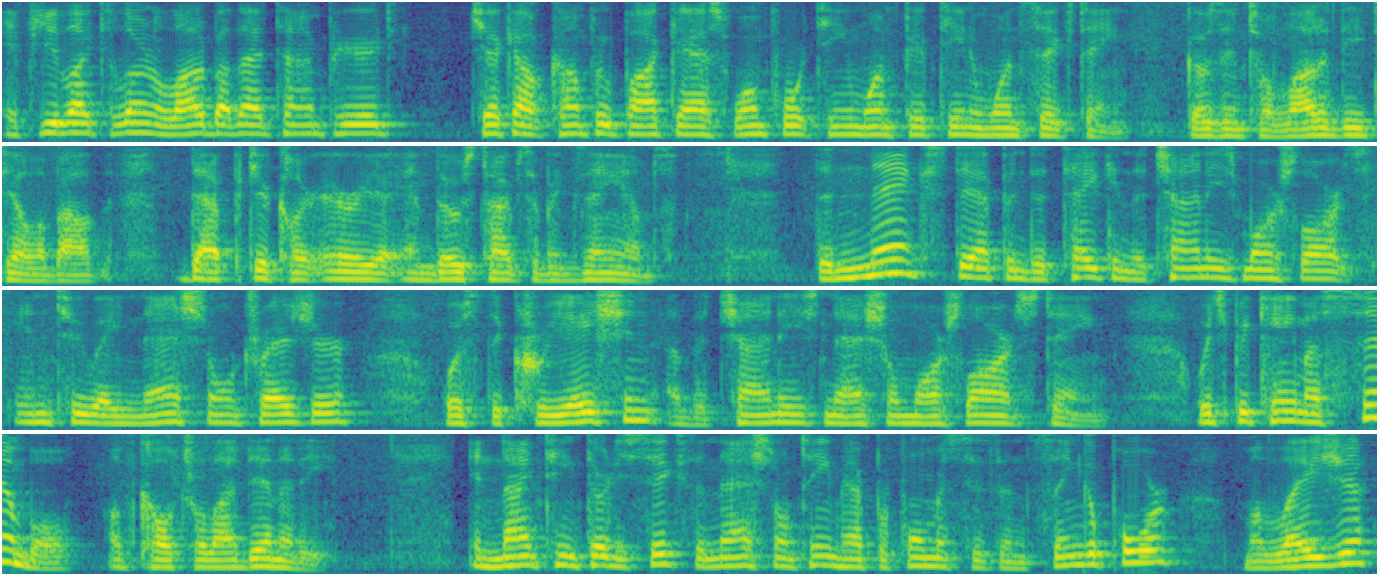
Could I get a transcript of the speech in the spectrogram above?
If you'd like to learn a lot about that time period, check out Kung Fu Podcast 114, 115, and 116. Goes into a lot of detail about that particular area and those types of exams. The next step into taking the Chinese martial arts into a national treasure was the creation of the Chinese National Martial Arts Team, which became a symbol of cultural identity. In 1936, the national team had performances in Singapore, Malaysia,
